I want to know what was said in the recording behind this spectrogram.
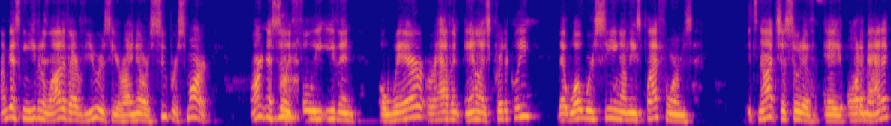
I'm guessing even a lot of our viewers here I know are super smart, aren't necessarily fully even aware or haven't analyzed critically that what we're seeing on these platforms it's not just sort of a automatic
